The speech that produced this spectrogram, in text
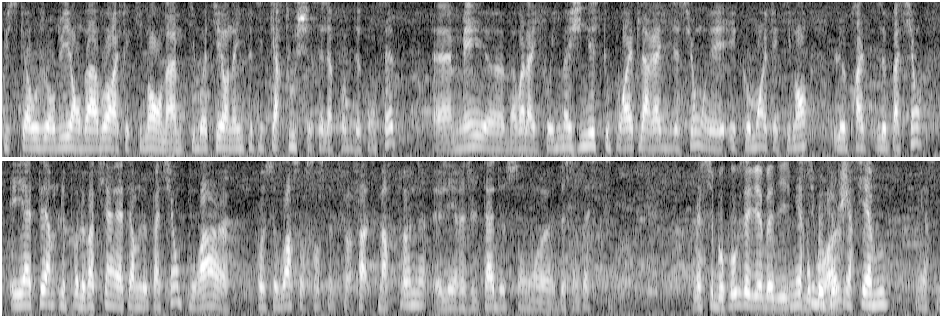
puisqu'à aujourd'hui on va avoir effectivement, on a un petit boîtier, on a une petite cartouche, c'est la preuve de concept, mais bah voilà, il faut imaginer ce que pourra être la réalisation et, comment effectivement le, patient et à terme le, le, patient et à terme le patient pourra recevoir sur son smartphone les résultats de son, de son test. Merci beaucoup Xavier Badi. Merci beaucoup, merci à vous. Merci.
